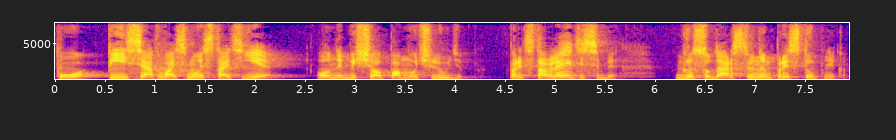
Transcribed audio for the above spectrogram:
По 58 статье он обещал помочь людям. Представляете себе? Государственным преступникам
